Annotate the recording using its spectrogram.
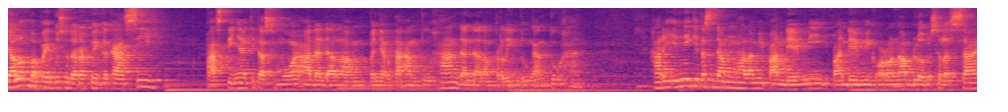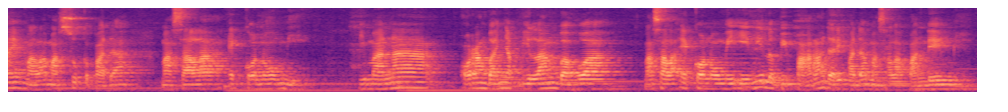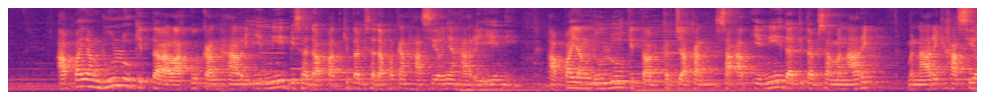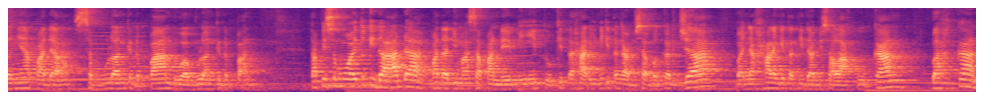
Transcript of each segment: Shalom Bapak Ibu Saudaraku yang kekasih. Pastinya kita semua ada dalam penyertaan Tuhan dan dalam perlindungan Tuhan. Hari ini kita sedang mengalami pandemi. Pandemi corona belum selesai malah masuk kepada masalah ekonomi Di mana orang banyak bilang bahwa masalah ekonomi ini lebih parah daripada masalah pandemi apa yang dulu kita lakukan hari ini bisa dapat kita bisa dapatkan hasilnya hari ini. Apa yang dulu kita kerjakan saat ini dan kita bisa menarik menarik hasilnya pada sebulan ke depan, dua bulan ke depan. Tapi semua itu tidak ada pada di masa pandemi itu. Kita hari ini kita nggak bisa bekerja, banyak hal yang kita tidak bisa lakukan. Bahkan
